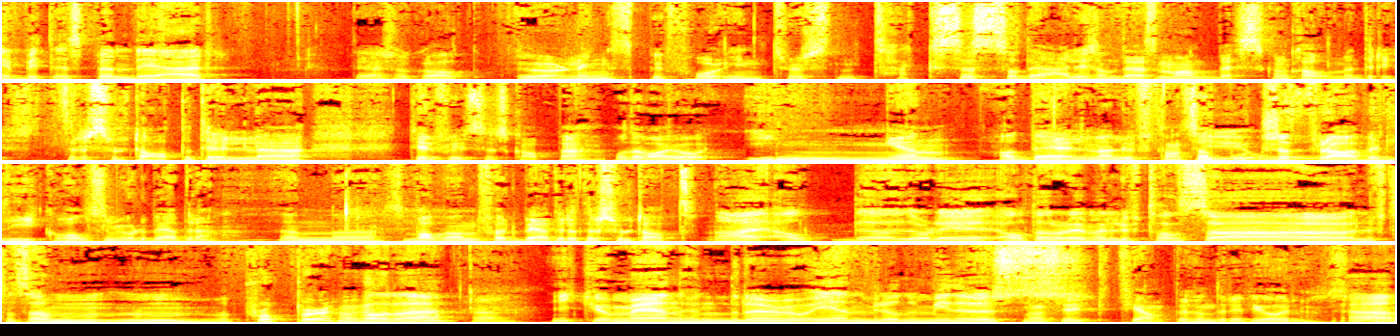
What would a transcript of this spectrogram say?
EBIT, Espen, det er Det er såkalt earnings before interest and taxes. Så det er liksom det som man best kan kalle med driftsresultatet til, eh, til flyselskapet. Og det var jo ingen av delene av Lufthansa, Jo. bortsett fra vedlikehold, som gjorde det bedre. En, eh, som hadde en forbedret resultat. Nei, alt, er dårlig, alt er dårlig med Lufthansa Lufthansa mm, proper, kan vi kalle det det. Ja. Gikk jo med en 101 millioner minus. Mens de tjente 100 i fjor. Så Ja,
